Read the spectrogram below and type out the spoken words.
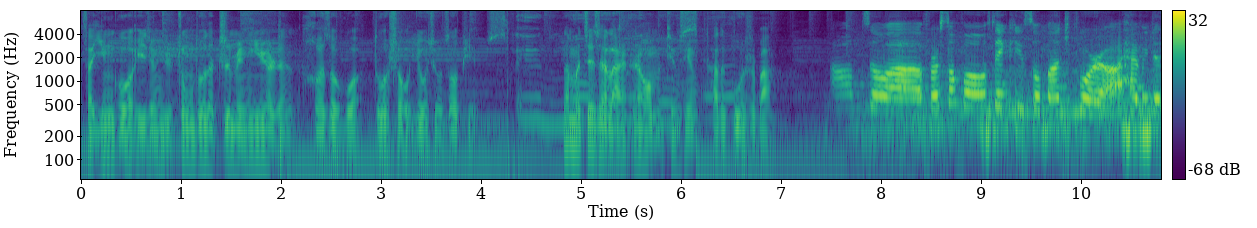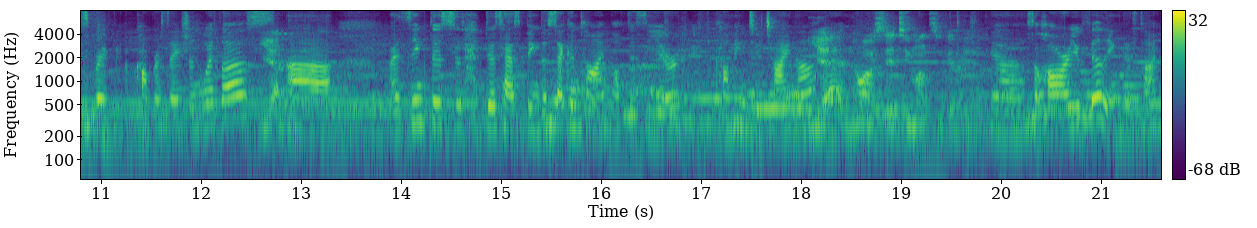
在英国已经与众多的知名音乐人合作过多首优秀作品。那么接下来让我们听听他的故事吧。Um, so uh, first of all, thank you so much for uh, having this great conversation with us. Yeah. Uh, I think this this has been the second time of this year coming to China. Yeah, no, I was here two months ago, yeah. Yeah. So how are you feeling this time?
